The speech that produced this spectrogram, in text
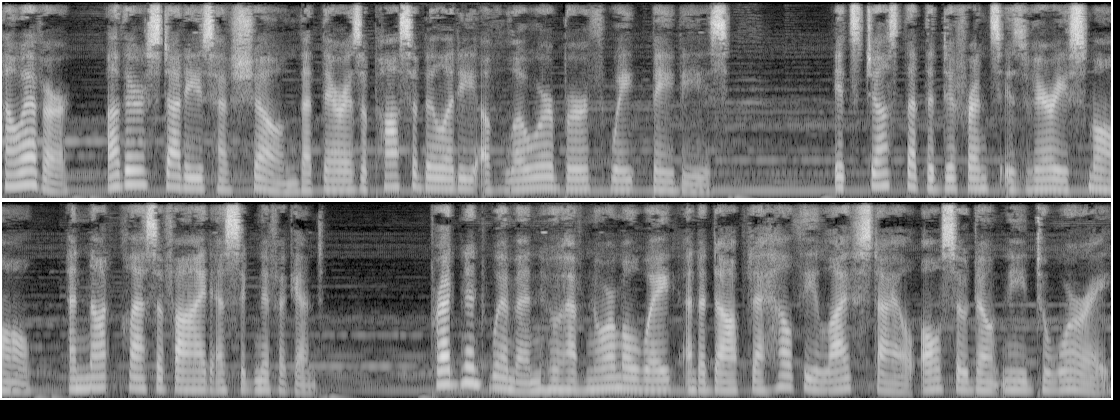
However, other studies have shown that there is a possibility of lower birth weight babies. It's just that the difference is very small, and not classified as significant. Pregnant women who have normal weight and adopt a healthy lifestyle also don't need to worry,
